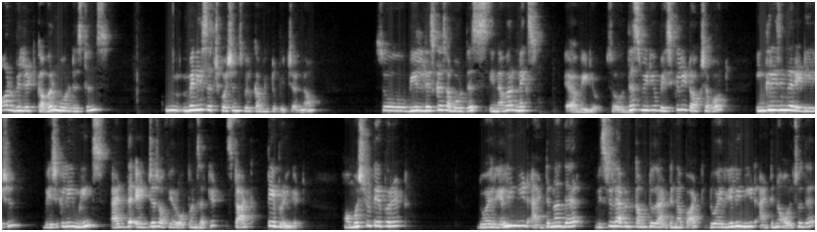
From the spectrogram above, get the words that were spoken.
or will it cover more distance? M many such questions will come into picture now. So we'll discuss about this in our next uh, video. So this video basically talks about increasing the radiation basically means at the edges of your open circuit start tapering it. How much to taper it? Do I really need antenna there? We still haven't come to the antenna part. Do I really need antenna also there?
